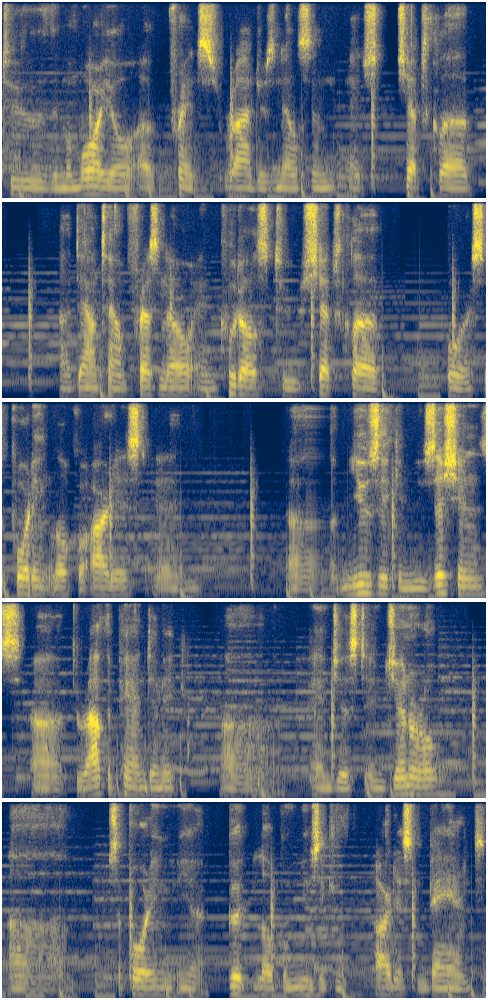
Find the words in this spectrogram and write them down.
to the memorial of Prince Rogers Nelson at Shep's Club, uh, downtown Fresno, and kudos to Shep's Club for supporting local artists and uh, music and musicians uh, throughout the pandemic uh, and just in general uh, supporting you know, good local music and artists and bands.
